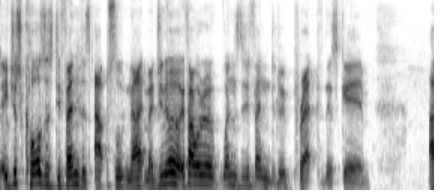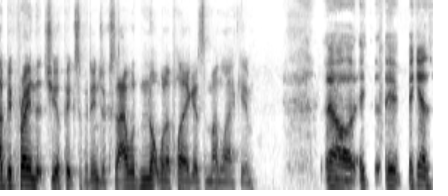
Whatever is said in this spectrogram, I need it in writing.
he just causes defenders absolute nightmare. Do you know if I were a Wednesday defender doing prep for this game, I'd be praying that Chio picks up an injury because I would not want to play against a man like him. Oh, it, it, against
